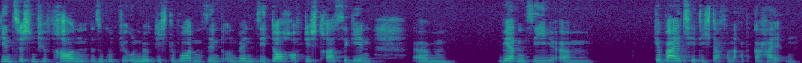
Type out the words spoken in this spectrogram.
die inzwischen für Frauen so gut wie unmöglich geworden sind. Und wenn sie doch auf die Straße gehen, ähm, werden sie ähm, gewalttätig davon abgehalten.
